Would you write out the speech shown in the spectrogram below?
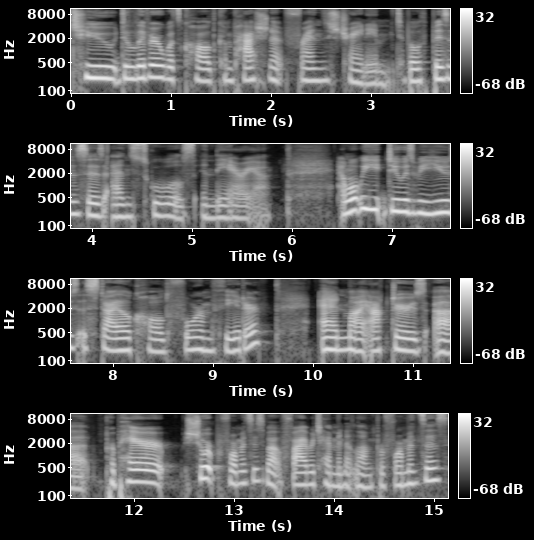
to deliver what's called compassionate friends training to both businesses and schools in the area. And what we do is we use a style called forum theater, and my actors uh, prepare short performances, about five or 10 minute long performances,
